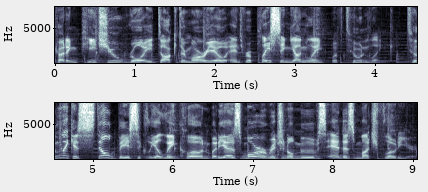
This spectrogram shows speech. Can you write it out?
cutting Pichu, Roy, Dr. Mario, and replacing Young Link with Toon Link. Toon Link is still basically a Link clone, but he has more original moves and is much floatier.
